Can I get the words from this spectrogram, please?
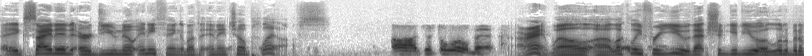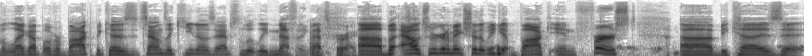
excited, or do you know anything about the NHL playoffs? Uh, just a little bit. All right. Well, uh, luckily for you, that should give you a little bit of a leg up over Bock because it sounds like he knows absolutely nothing. That's correct. Uh, but Alex, we're going to make sure that we get Bock in first uh, because uh,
